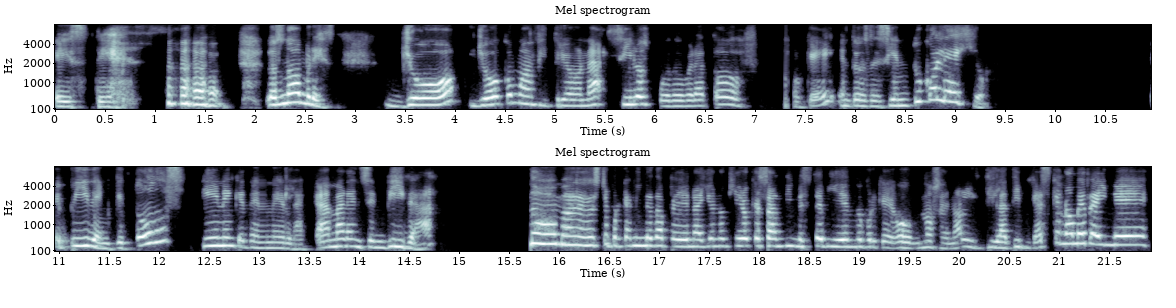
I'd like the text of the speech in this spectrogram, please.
este, los nombres. Yo, yo como anfitriona, sí los puedo ver a todos, ¿ok? Entonces, si en tu colegio te piden que todos tienen que tener la cámara encendida, no, maestro, porque a mí me da pena, yo no quiero que Sandy me esté viendo porque, o no sé, ¿no? La típica, es que no me peiné,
